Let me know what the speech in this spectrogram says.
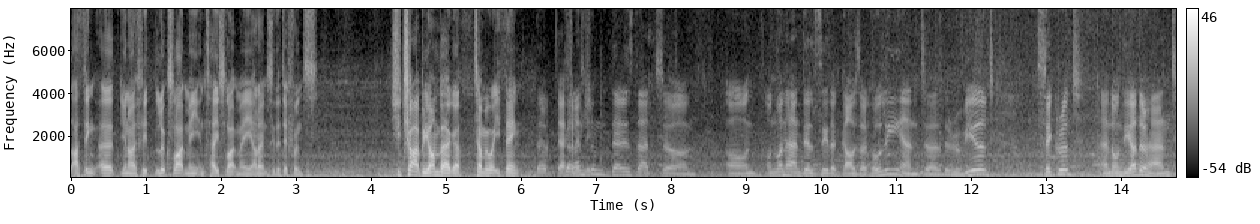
I think uh, you know if it looks like meat and tastes like meat, I don't see the difference. You should try Beyond Burger. Tell me what you think. The Definitely. conundrum there is that um, on, on one hand they'll say that cows are holy and uh, they're revered, sacred, and on the other hand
